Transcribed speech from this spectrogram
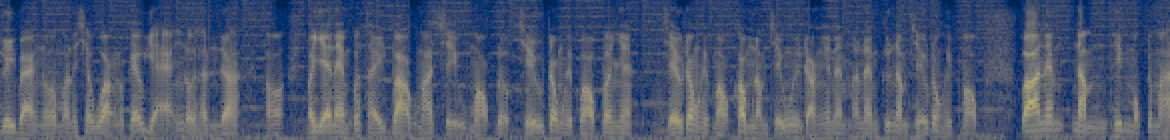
ghi bàn nữa mà nó sẽ quằn nó kéo giãn đội hình ra. Đó. Bây giờ anh em có thể vào cái mã xỉu một được xỉu trong hiệp một thôi nha. Xỉu trong hiệp một không nằm xỉu nguyên trận nha anh em. Anh em cứ nằm xỉu trong hiệp một. Và anh em nằm thêm một cái mã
